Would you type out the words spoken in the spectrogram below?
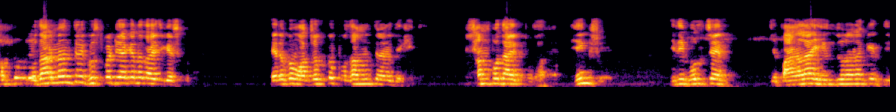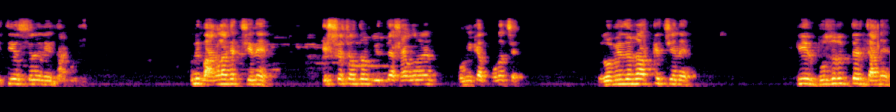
শব্দগুলো প্রধানমন্ত্রী ঘুষপেটিয়া কেন তাই জিজ্ঞেস করি এরকম অযোগ্য প্রধানমন্ত্রী আমি দেখিনি। সাম্প্রদায়িক প্রধান হিংসু। ইনি বলছেন যে বাংলায় হিন্দুরা নাকি দ্বিতীয় শ্রেণির নাগরিক। উনি বাংলাকে চেনেন। ঈশ্বরচন্দ্র বিদ্যাসাগরের ভূমিকা পড়েছেন। রবীন্দ্রনাথকে চেনেন। পীর বুজুর্গদের জানেন।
